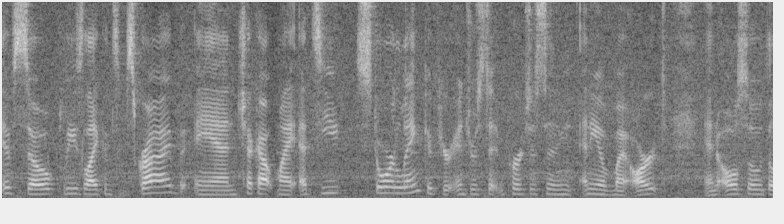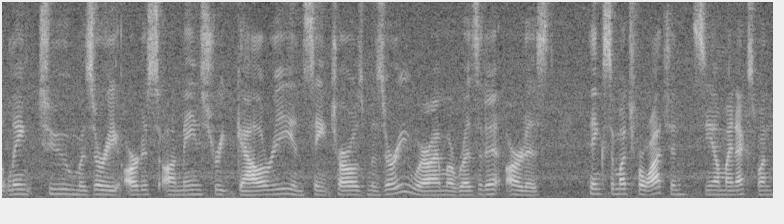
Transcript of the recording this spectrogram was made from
If so, please like and subscribe and check out my Etsy store link if you're interested in purchasing any of my art and also the link to Missouri Artists on Main Street Gallery in St. Charles, Missouri where I'm a resident artist. Thanks so much for watching. See you on my next one.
